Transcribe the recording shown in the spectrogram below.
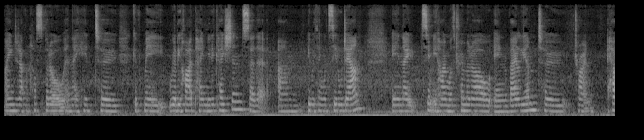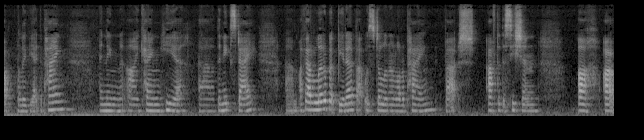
I ended up in hospital and they had to give me really high pain medication so that um, everything would settle down. And they sent me home with tramadol and Valium to try and help alleviate the pain. And then I came here uh, the next day. Um, I felt a little bit better, but was still in a lot of pain. But after the session, oh, I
